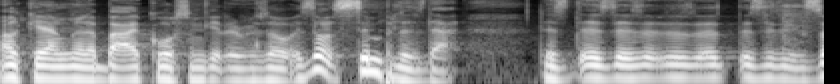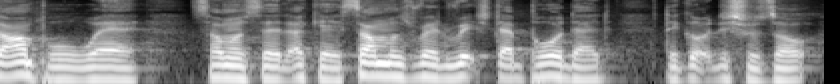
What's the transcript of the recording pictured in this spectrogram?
okay, I'm going to buy a course and get the result. It's not simple as that. There's there's there's, there's, there's an example where someone said, okay, someone's read Rich Dad Poor Dad, they got this result.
